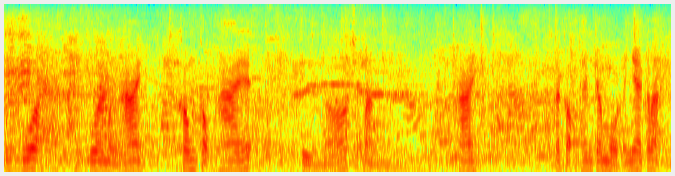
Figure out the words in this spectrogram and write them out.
con cua con cua bằng 2 0 cộng hai ấy thì nó sẽ bằng hai. ta cộng thêm cho một nữa nha các bạn.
